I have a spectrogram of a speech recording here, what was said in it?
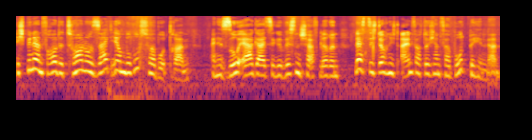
Ich bin an Frau de Torno seit ihrem Berufsverbot dran. Eine so ehrgeizige Wissenschaftlerin lässt sich doch nicht einfach durch ein Verbot behindern.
